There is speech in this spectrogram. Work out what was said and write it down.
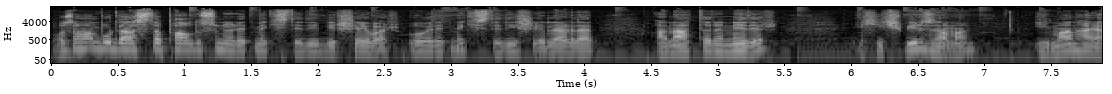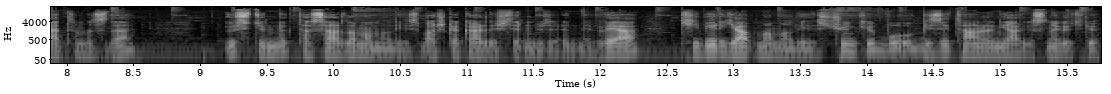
O zaman burada aslında Pavlus'un öğretmek istediği bir şey var. O öğretmek istediği şeylerden anahtarı nedir? Hiçbir zaman iman hayatımızda üstünlük tasarlamamalıyız başka kardeşlerin üzerinde veya kibir yapmamalıyız. Çünkü bu bizi Tanrı'nın yargısına götürüyor.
